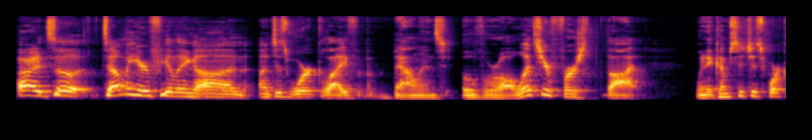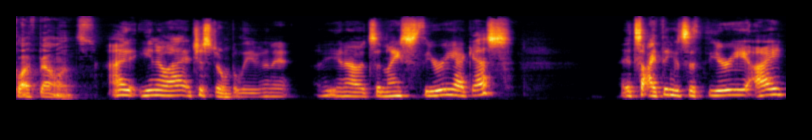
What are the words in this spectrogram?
All right, so tell me your feeling on on just work life balance overall. What's your first thought when it comes to just work life balance? I, you know, I just don't believe in it. You know, it's a nice theory, I guess. It's, I think it's a theory. I,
